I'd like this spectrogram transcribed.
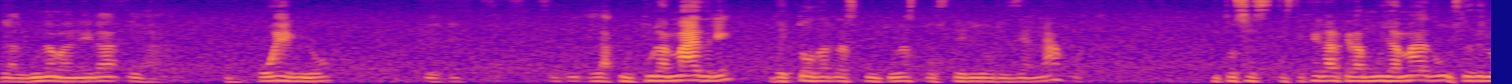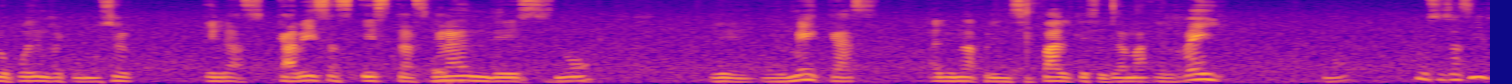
de alguna manera, la, el pueblo, eh, eh, la cultura madre de todas las culturas posteriores de Anáhuac. Entonces este jerarca era muy amado, ustedes lo pueden reconocer en las cabezas estas grandes, ¿no? Eh, olmecas, hay una principal que se llama el rey, ¿no? Entonces así es.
